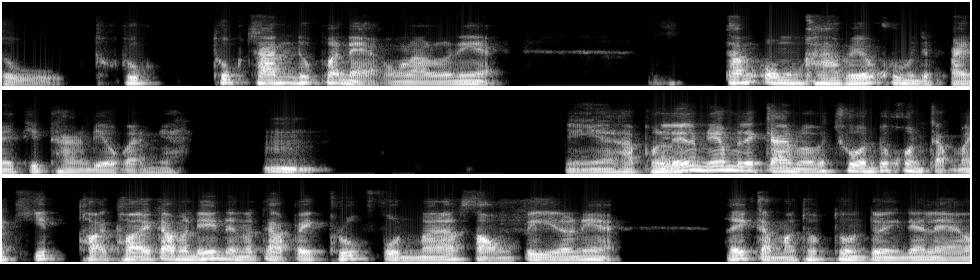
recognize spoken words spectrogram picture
สู่ทุกทุกชั้นทุกแผนกของเราแล้วเนี่ย ทั้งองค์คาพยพคุณมันจะไปในทิศทางเดียวกันไง อย่างเงี้ยครับผลเรื่องนี้มันเลยกลารเหมือนว่าชวนทุกคนกลับมาคิดถอยถอยกลับมานิดหนึ่งแล้วกลับไปคลุกฝุ่นมาแล้วสองปีแล้วเนี่ยเฮ้ยกลับมาทบทวนตัวเองได้แล้ว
